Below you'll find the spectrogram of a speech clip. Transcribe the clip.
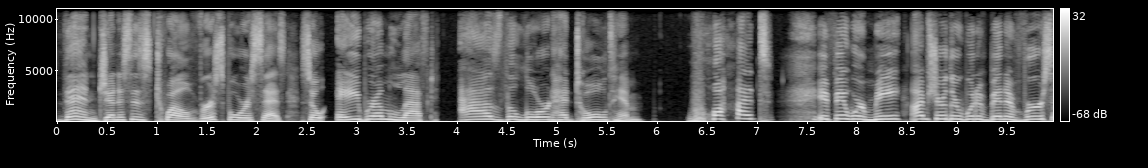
Then Genesis 12, verse 4 says, So Abram left as the Lord had told him. What? If it were me, I'm sure there would have been a verse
